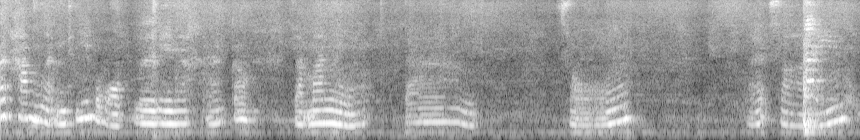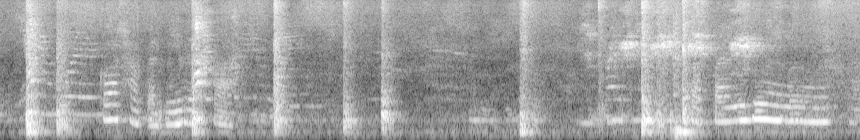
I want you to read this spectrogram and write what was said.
ก็ทำ เหมือนที่บอกเลยนะคะ ก็จะมาหนึ่งด้านสองและสามก็ถักแบบนี้เลยค่ะ ต่อไปเรื่อยๆเลยนะคะ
